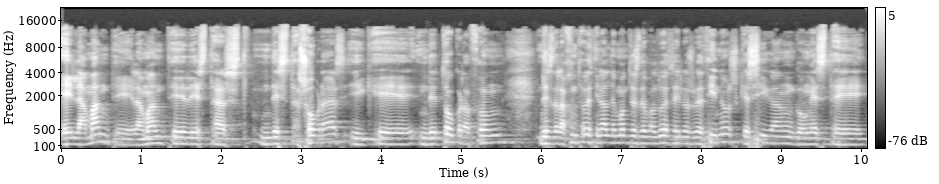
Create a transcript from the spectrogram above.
el amante, el amante de estas, de estas obras y que de todo corazón, desde la Junta Vecinal de Montes de Valdueza y los vecinos, que sigan con este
